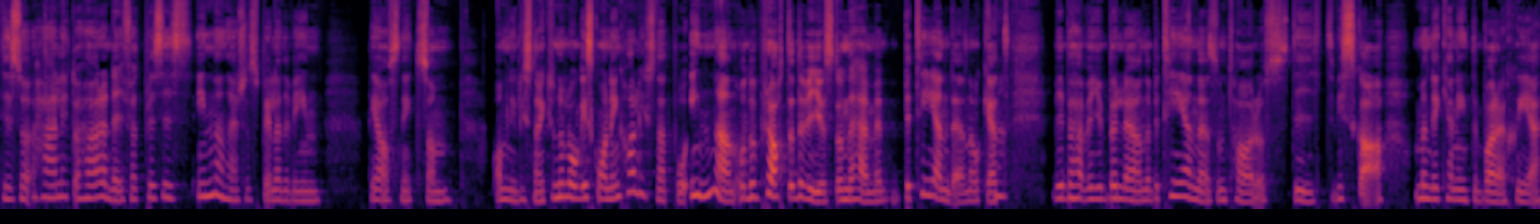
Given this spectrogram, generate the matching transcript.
Det är så härligt att höra dig, för att precis innan här så spelade vi in det avsnitt som om ni lyssnar i kronologisk ordning, har lyssnat på innan. Och då mm. pratade vi just om det här med beteenden och att mm. vi behöver ju belöna beteenden som tar oss dit vi ska. Men det kan inte bara ske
